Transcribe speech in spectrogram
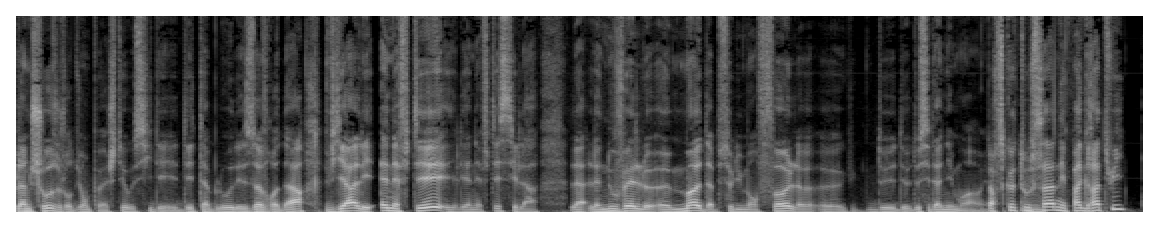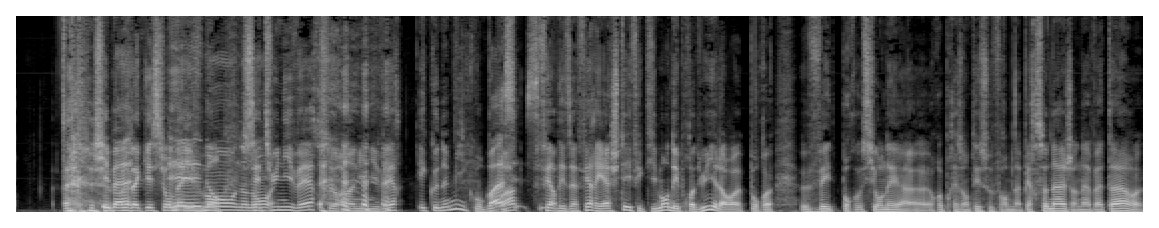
plein de choses. Aujourd'hui, on peut acheter aussi des, des tableaux, des œuvres d'art via les NFT. Et les NFT, c'est la, la, la, nouvelle euh, mode absolument folle euh, de, de, de ces derniers mois. Parce que tout mmh. ça n'est pas gratuit. Je eh ben, pose la question naïvement. Non, non, Cet univers sera un univers économique. On pourra faire des affaires et acheter effectivement des produits. Alors pour, euh, pour si on est euh, représenté sous forme d'un personnage, un avatar, euh,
